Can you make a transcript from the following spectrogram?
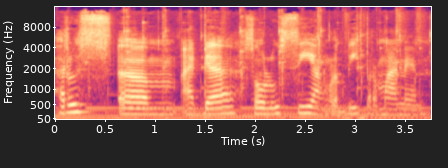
harus um, ada solusi yang lebih permanen.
